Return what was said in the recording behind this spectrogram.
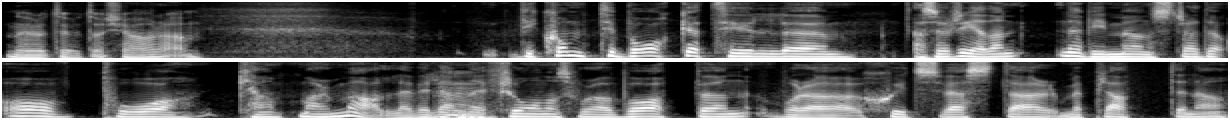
nu är du ute och köra. Vi kom tillbaka till, eh, alltså redan när vi mönstrade av på Camp Marmal, när vi lämnade mm. ifrån oss våra vapen, våra skyddsvästar med plattorna,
